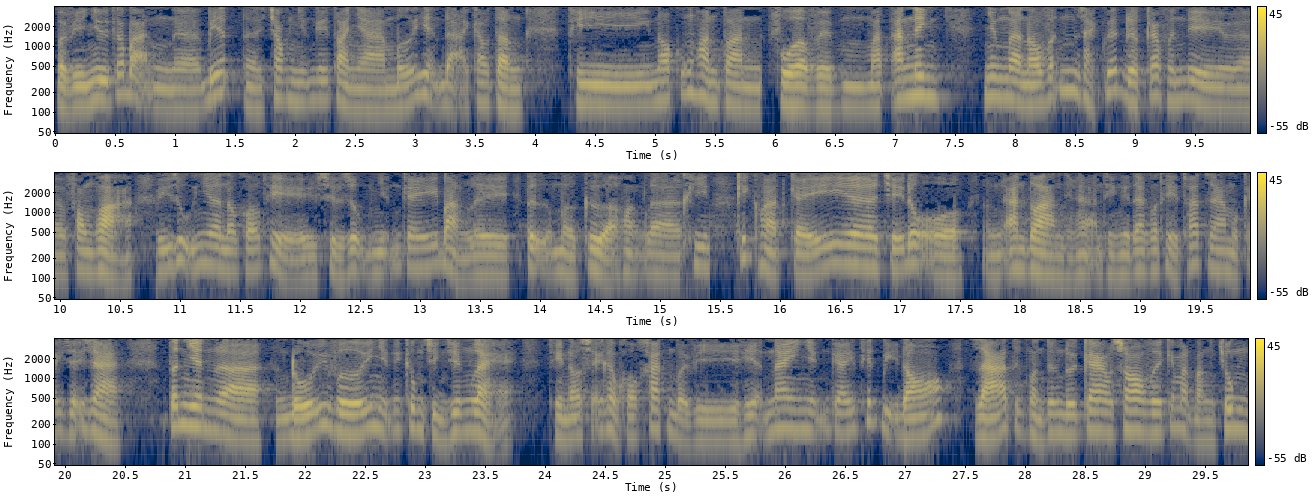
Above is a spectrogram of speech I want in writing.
Bởi vì như các bạn ờ, biết ờ, trong những cái tòa nhà mới hiện đại cao tầng thì nó cũng hoàn toàn phù hợp về mặt an ninh, nhưng mà nó vẫn giải quyết được các vấn đề ờ, phòng hỏa. Ví dụ như là nó có thể sử dụng những cái bảng lề tự mở cửa hoặc là khi kích hoạt cái chế độ an toàn chẳng hạn thì người ta có thể thoát ra một cách dễ dàng. Tất nhiên là đối với những cái công trình riêng lẻ thì nó sẽ gặp khó khăn bởi vì hiện nay những cái thiết bị đó giá từ còn tương đối cao so với cái mặt bằng chung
